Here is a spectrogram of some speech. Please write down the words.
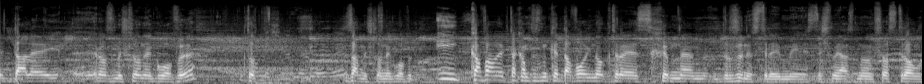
Y, Dalej y, Rozmyślone Głowy. Zamyślone głowy. I kawałek, taką piosenkę Da Wojno, która jest hymnem drużyny, z której my jesteśmy ja z moją siostrą.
